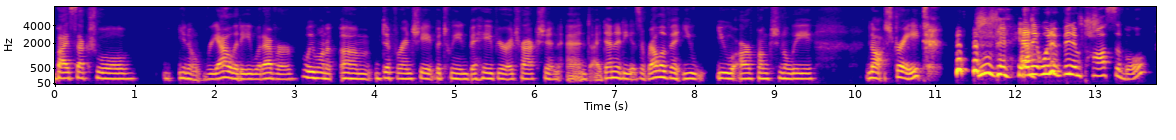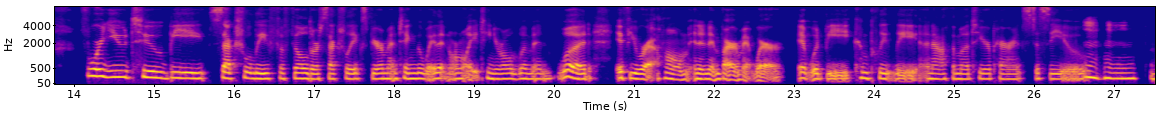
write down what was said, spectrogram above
bisexual you know reality whatever we want to um differentiate between behavior attraction and identity is irrelevant you you are functionally not straight yeah. and it would have been impossible for you to be sexually fulfilled or sexually experimenting the way that normal 18 year old women would if you were at home in an environment where it would be completely anathema to your parents to see you mm-hmm.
